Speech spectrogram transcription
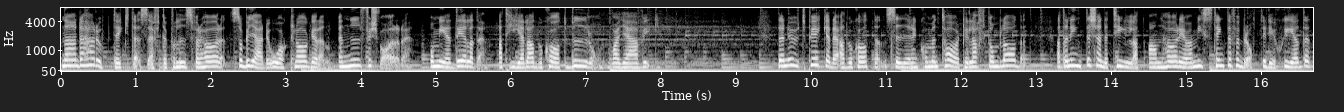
När det här upptäcktes efter polisförhöret så begärde åklagaren en ny försvarare och meddelade att hela advokatbyrån var jävig. Den utpekade advokaten säger i en kommentar till Aftonbladet att han inte kände till att anhöriga var misstänkta för brott i det skedet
